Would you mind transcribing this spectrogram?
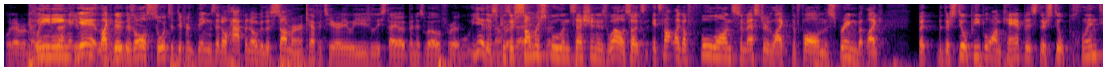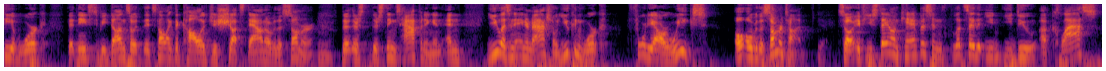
whatever cleaning vacuum, yeah like there, there's yeah. all sorts of different things that'll happen over the summer cafeteria we usually stay open as well for a yeah there's because there's days, summer so. school in session as well so it's it's not like a full-on semester like the fall and the spring but like but, but there's still people on campus there's still plenty of work that needs to be done so it's not like the college just shuts down over the summer mm. there, there's there's things happening and and you as an international you can work 40 hour weeks over the summertime yeah. so if you stay on campus and let's say that you you do a class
